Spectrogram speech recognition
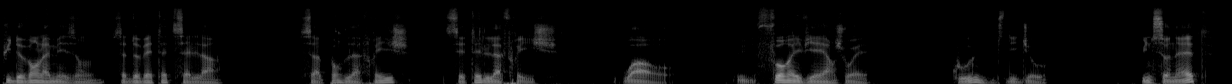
puis devant la maison. Ça devait être celle-là. Ça pour de la friche, c'était de la friche. Waouh Une forêt vierge, ouais. Cool, se dit Joe. Une sonnette,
